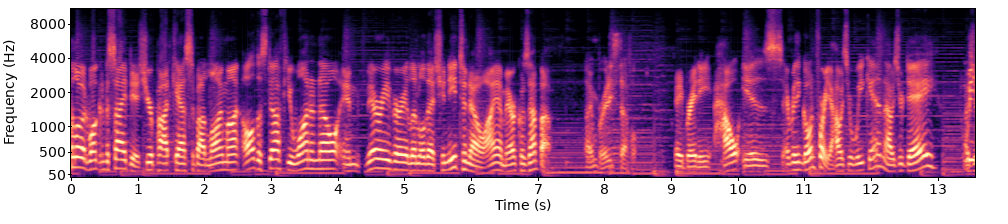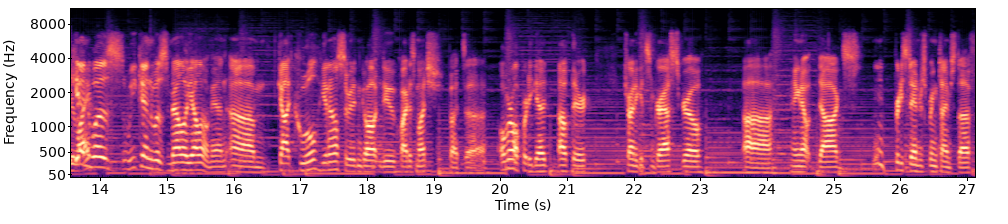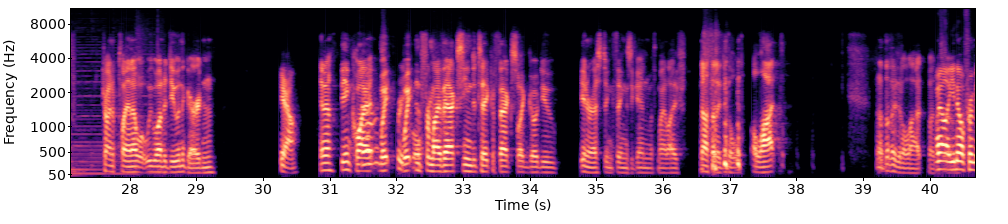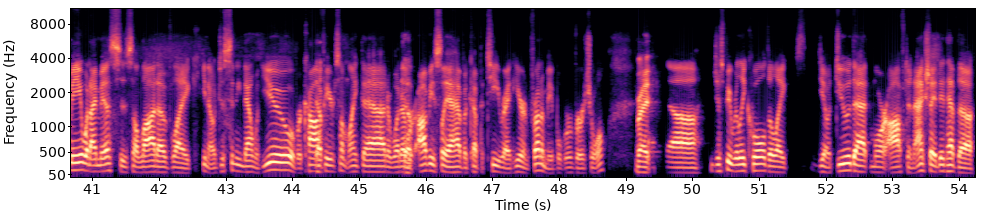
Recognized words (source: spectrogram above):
Hello and welcome to Side Dish, your podcast about Longmont, all the stuff you want to know and very, very little that you need to know. I am Eric Ozempa. I'm Brady Steffel. Hey, Brady, how is everything going for you? How was your weekend? How was your day? How's weekend life? was weekend was mellow yellow, man. Um, got cool, you know, so we didn't go out and do quite as much, but uh, overall pretty good. Out there trying to get some grass to grow, uh, hanging out with dogs, eh, pretty standard springtime stuff. Trying to plan out what we want to do in the garden. Yeah. You know, being quiet, that's wait, waiting cool. for my vaccine to take effect so I can go do interesting things again with my life. Not that I did a, a lot. Not that I did a lot, but Well, uh, you know, for me, what I miss is a lot of like, you know, just sitting down with you over coffee or something like that or whatever. Yep. Obviously, I have a cup of tea right here in front of me, but we're virtual. right. uh, just be really cool to like you know do that more often. Actually, I did have the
